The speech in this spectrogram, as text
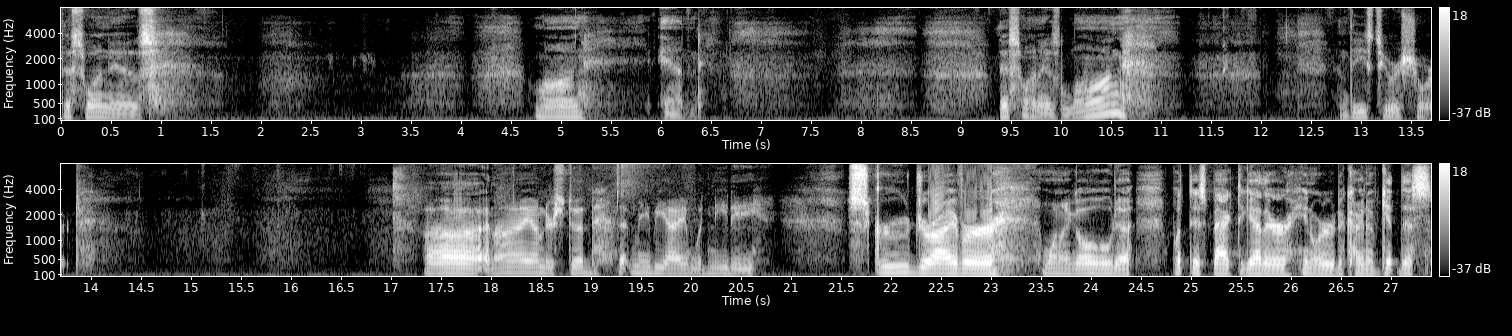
This one is long end. This one is long, and these two are short. Uh, and I understood that maybe I would need a screwdriver when I go to put this back together in order to kind of get this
